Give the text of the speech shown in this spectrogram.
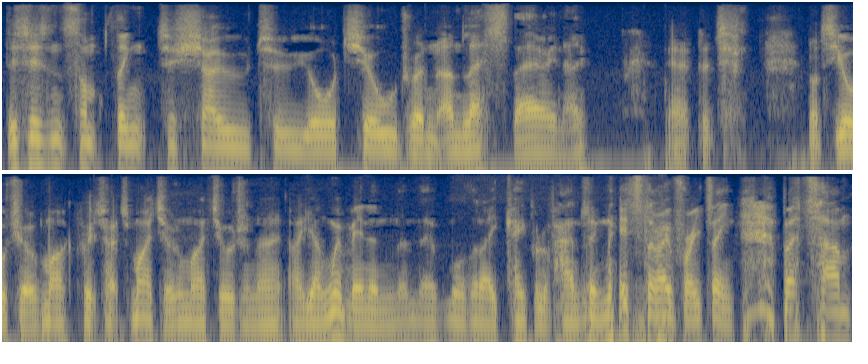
This isn't something to show to your children unless they're, you know, yeah, not to your children, my, to my children. My children are, are young women, and, and, they're more than capable of handling this. They're over eighteen, but um,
